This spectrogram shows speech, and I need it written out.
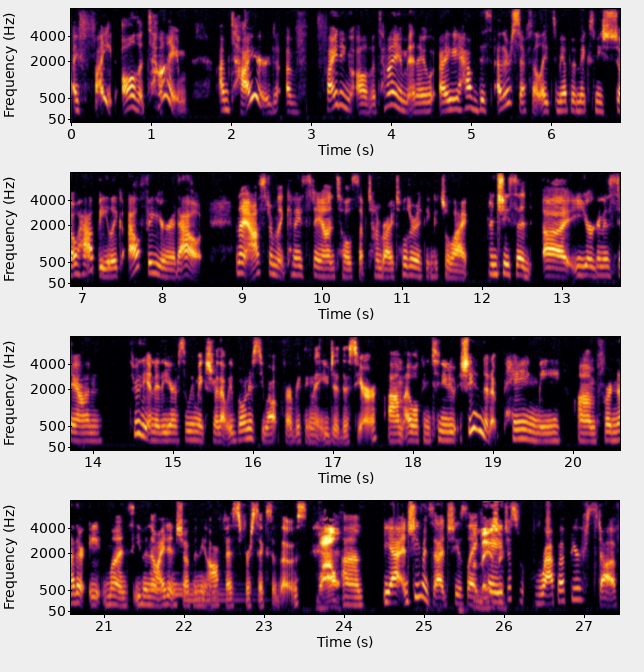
I fight all the time. I'm tired of fighting all the time, and I I have this other stuff that lights me up and makes me so happy. Like I'll figure it out." And I asked her, "I'm like, can I stay on until September?" I told her I think it's July, and she said, uh, "You're gonna stay on." Through the end of the year. So we make sure that we bonus you out for everything that you did this year. Um, I will continue. To, she ended up paying me um, for another eight months, even though I didn't show up in the office for six of those. Wow. Um, yeah, and she even said she's like, Amazing. "Hey, just wrap up your stuff.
